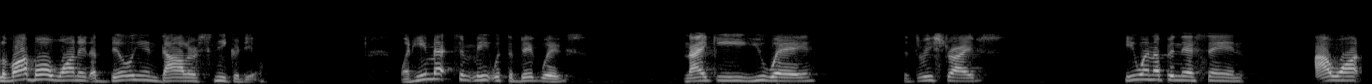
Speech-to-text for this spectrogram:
LeVar Ball wanted a billion dollar sneaker deal. When he met to meet with the big wigs, Nike, UA, the three stripes, he went up in there saying, I want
